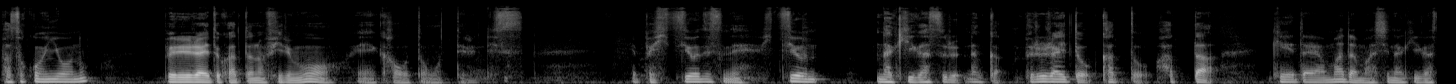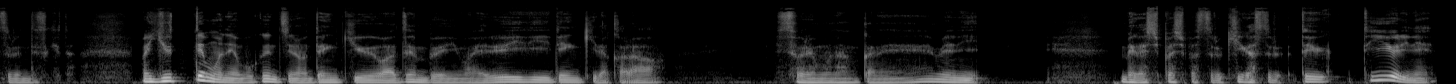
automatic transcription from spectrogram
パソコン用のブルーライトカットのフィルムを、え買おうと思ってるんです。やっぱ必要ですね。必要な気がする。なんかブルーライトカット貼った携帯はまだマシな気がするんですけど、まあ、言ってもね僕んちの電球は全部今 LED 電気だからそれもなんかね目に目がシパシパする気がする。っていうっていうよりね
